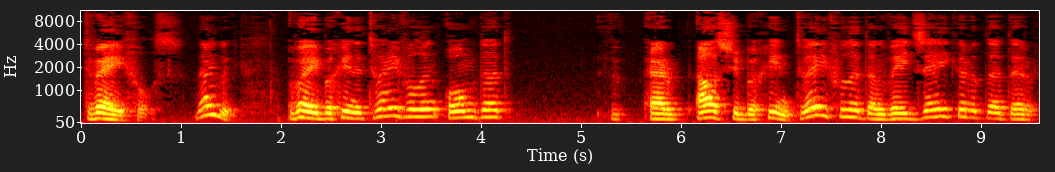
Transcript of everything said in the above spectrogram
twijfels. Duidelijk. Wij beginnen twijfelen omdat er, als je begint twijfelen, dan weet zeker dat er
